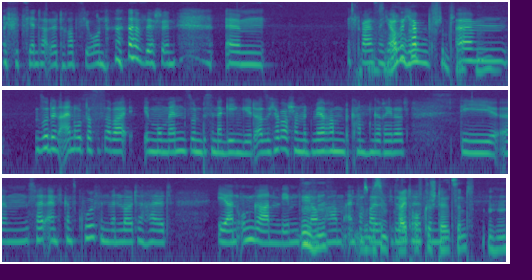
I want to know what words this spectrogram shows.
effiziente Alliteration. Sehr schön. Ähm, ich weiß nicht. Also ich habe ja. Hm. ähm, so den Eindruck, dass es aber im Moment so ein bisschen dagegen geht. Also ich habe auch schon mit mehreren Bekannten geredet, die ähm, es halt eigentlich ganz cool finden, wenn Leute halt eher einen ungeraden Lebenslauf Mhm. haben. Einfach so ein weil es die breit Leute halt aufgestellt sind. Mhm.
